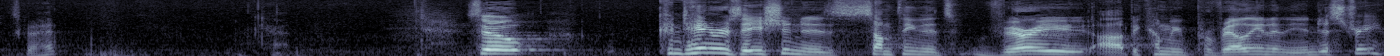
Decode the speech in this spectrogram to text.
Let's go ahead. So containerization is something that's very uh, becoming prevalent in the industry.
